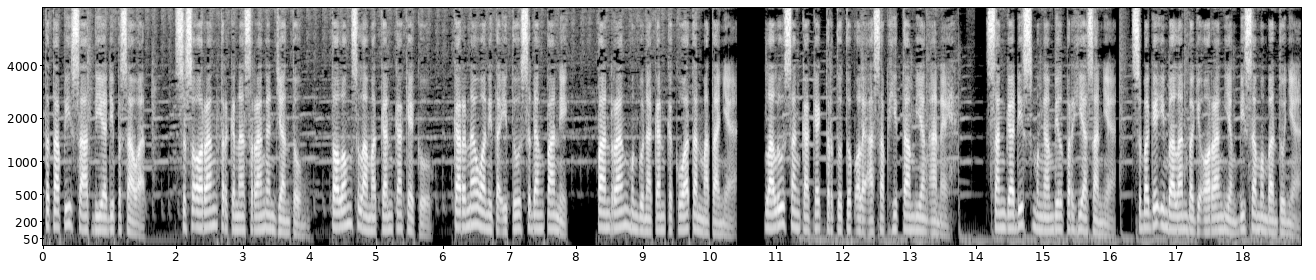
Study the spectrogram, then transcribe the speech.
Tetapi saat dia di pesawat, seseorang terkena serangan jantung. Tolong selamatkan kakekku. Karena wanita itu sedang panik. Panrang menggunakan kekuatan matanya. Lalu sang kakek tertutup oleh asap hitam yang aneh. Sang gadis mengambil perhiasannya, sebagai imbalan bagi orang yang bisa membantunya.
